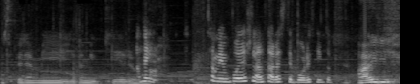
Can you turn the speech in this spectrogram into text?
Espérame, yo también quiero. Ay, también puedes lanzar a este pobrecito. ¡Ay!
